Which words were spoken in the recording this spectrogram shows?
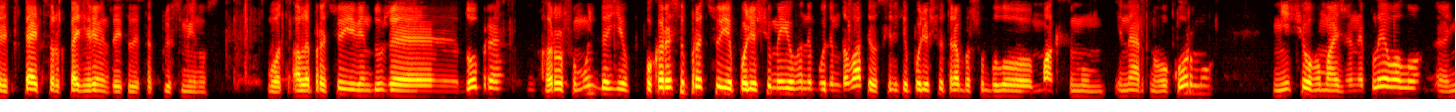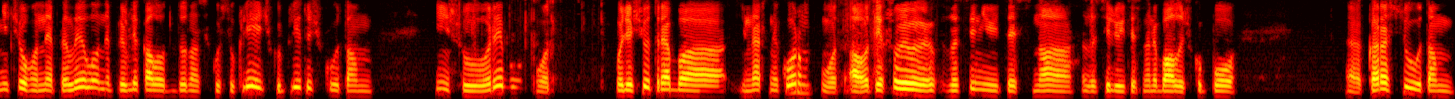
35-45 гривень, здається, десь так плюс-мінус. От. Але працює він дуже добре, хорошу муть дає. По карасю працює, по лящу ми його не будемо давати, оскільки по лящу треба, щоб було максимум інертного корму. Нічого майже не пливало, е, нічого не пилило, не привлякало до нас якусь уклеєчку, пліточку, там іншу рибу. От. По лящу треба інертний корм. От. А от якщо ви зацінюєтесь на, зацілюєтесь на рибалочку по е, карасю, там,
